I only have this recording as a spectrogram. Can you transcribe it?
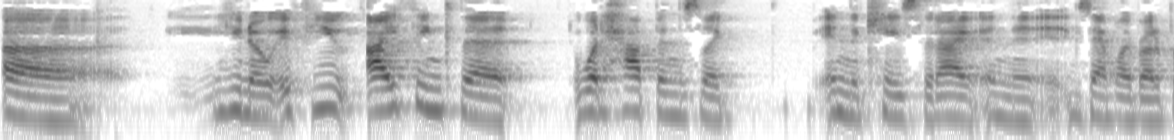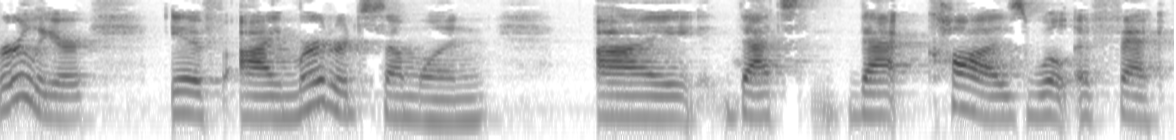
Uh, you know, if you, I think that what happens, like in the case that I, in the example I brought up earlier, if I murdered someone, I that's that cause will affect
